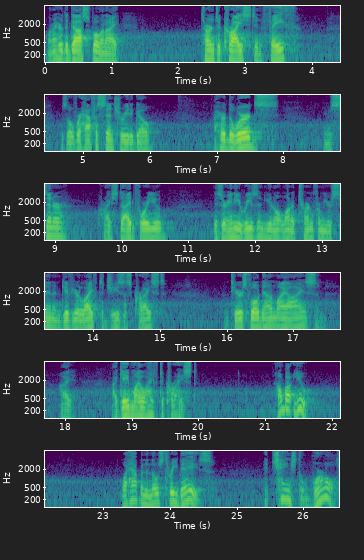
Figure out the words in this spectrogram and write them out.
When I heard the gospel and I turned to Christ in faith, it was over half a century ago. I heard the words, You're a sinner, Christ died for you. Is there any reason you don't want to turn from your sin and give your life to Jesus Christ? And tears flowed down my eyes, and I, I gave my life to Christ. How about you? What happened in those three days? It changed the world.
